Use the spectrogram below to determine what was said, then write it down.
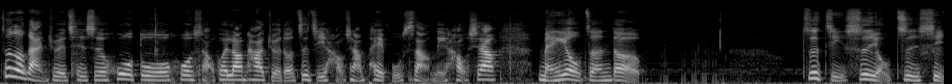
这个感觉其实或多或少会让他觉得自己好像配不上你，好像没有真的。自己是有自信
